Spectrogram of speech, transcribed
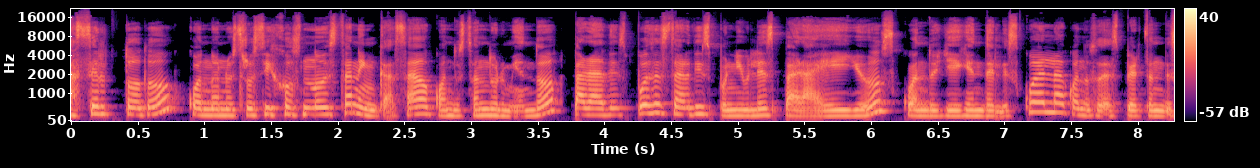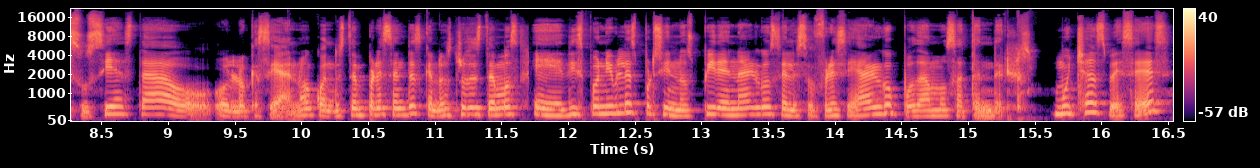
hacer todo cuando nuestros hijos no están en casa o cuando están durmiendo para después estar disponibles para ellos cuando lleguen de la escuela, cuando se despierten de su siesta o, lo que sea, ¿no? Cuando estén presentes, que nosotros estemos eh, disponibles por si nos piden algo, se les ofrece algo, podamos atenderlos. Muchas veces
